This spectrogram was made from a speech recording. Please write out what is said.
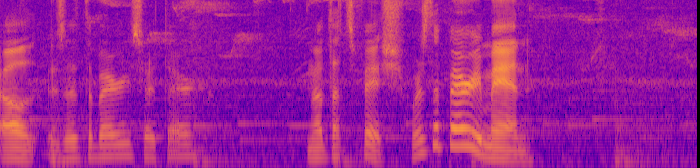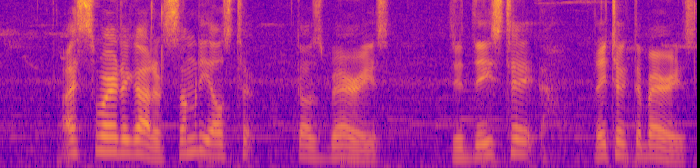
Oh, is it the berries right there? No, that's fish. Where's the berry man? I swear to God, if somebody else took those berries, did these take... They took the berries.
